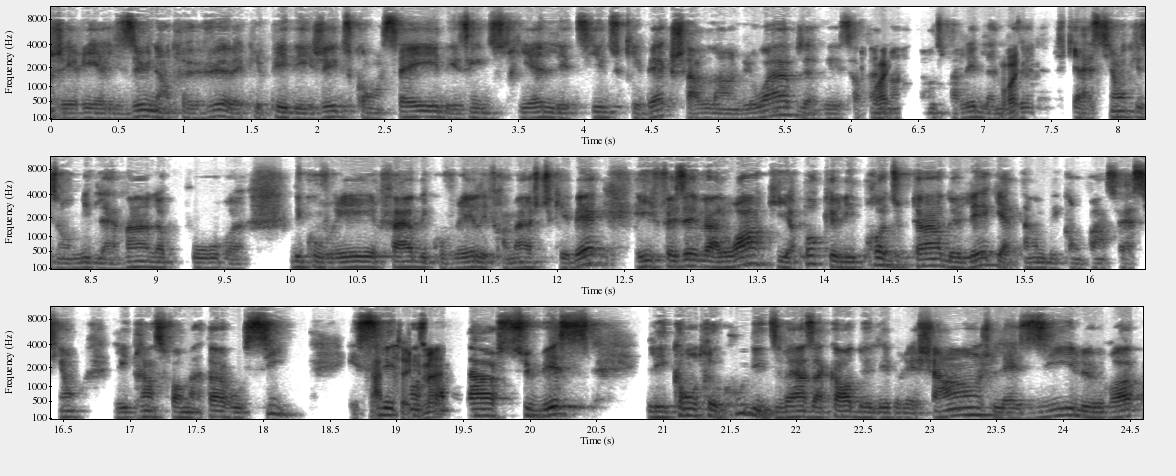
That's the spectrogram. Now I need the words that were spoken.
j'ai réalisé une entrevue avec le PDG du Conseil des industriels laitiers du Québec, Charles Langlois. Vous avez certainement entendu parler de la nouvelle application qu'ils ont mis de l'avant pour euh, découvrir, faire découvrir les fromages du Québec. Et il faisait valoir qu'il n'y a pas que les producteurs de lait qui attendent des compensations, les transformateurs aussi. Et si les transformateurs subissent les contre-coups des divers accords de libre-échange, l'Asie, l'Europe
